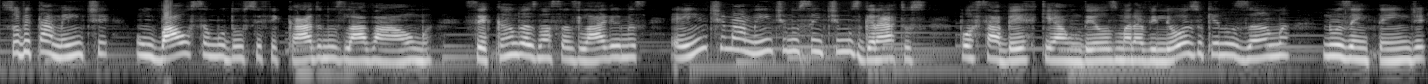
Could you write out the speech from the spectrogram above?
subitamente um bálsamo dulcificado nos lava a alma, secando as nossas lágrimas e intimamente nos sentimos gratos por saber que há um Deus maravilhoso que nos ama, nos entende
